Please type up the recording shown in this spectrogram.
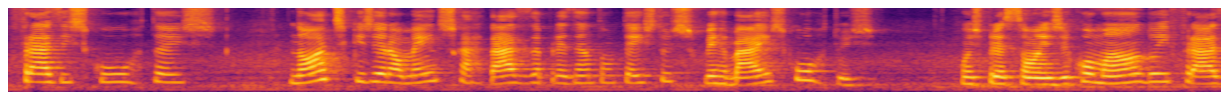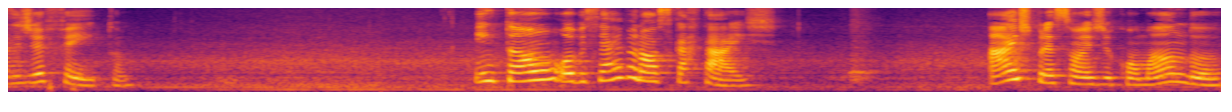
frases curtas. Note que geralmente os cartazes apresentam textos verbais curtos, com expressões de comando e frases de efeito. Então, observe o nosso cartaz. Há expressões de comando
